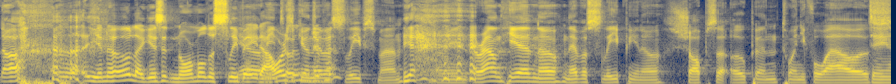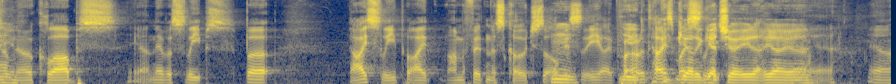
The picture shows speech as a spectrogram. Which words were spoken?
Uh, you know, like, is it normal to sleep Yeah, eight I mean, hours Tokyo in never sleeps, man. Yeah. I mean, around here, no, never sleep. You know, shops are open 24 hours. Damn. You know, clubs. Yeah, never sleeps. But I sleep. I I'm a fitness coach, so Mm. obviously I prioritize you my gotta sleep. get your eight, yeah, yeah. yeah, yeah, yeah.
